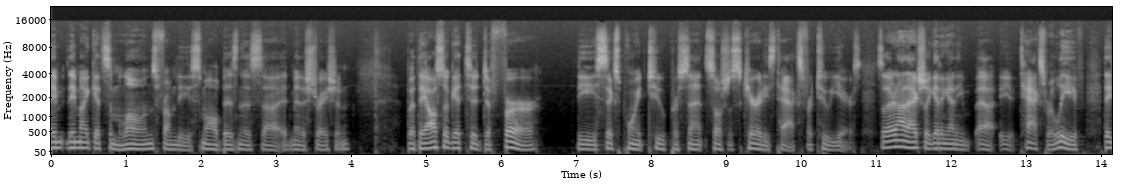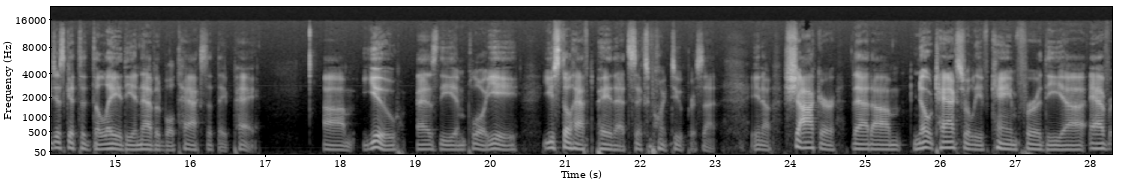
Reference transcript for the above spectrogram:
They they might get some loans from the Small Business uh, Administration, but they also get to defer the 6.2% Social Security's tax for two years. So they're not actually getting any uh, tax relief. They just get to delay the inevitable tax that they pay. Um, you, as the employee, you still have to pay that 6.2%. You know, shocker that um, no tax relief came for the uh, av-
